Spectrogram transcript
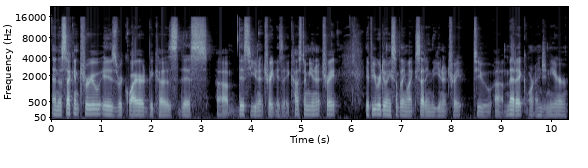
and the second true is required because this, uh, this unit trait is a custom unit trait. If you were doing something like setting the unit trait to uh, medic or engineer,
